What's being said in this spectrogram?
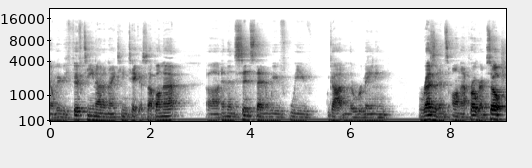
know maybe 15 out of 19 take us up on that. Uh, and then since then we've we've gotten the remaining residents on that program. So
